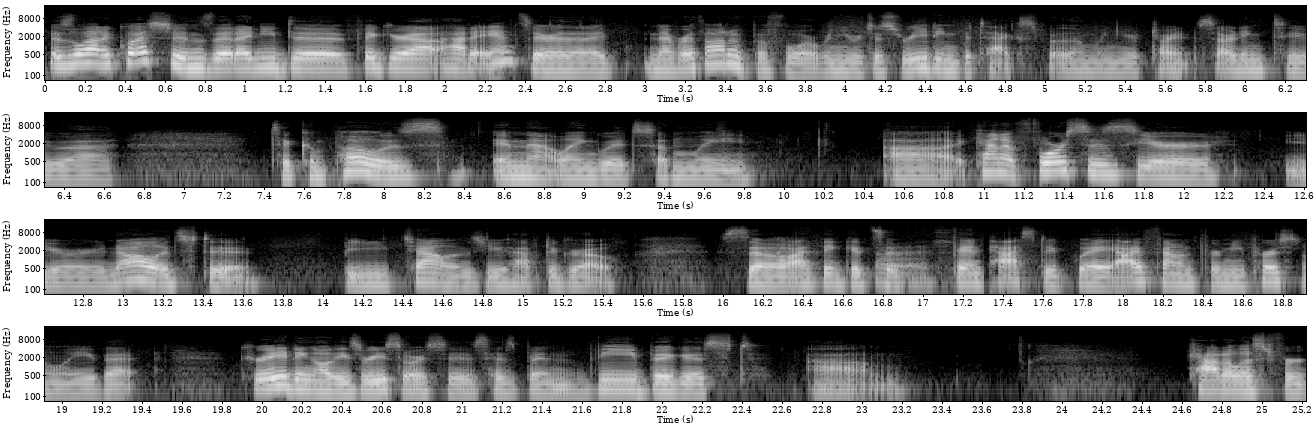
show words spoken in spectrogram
there's a lot of questions that I need to figure out how to answer that I never thought of before when you were just reading the text. But then when you're trying, starting to, uh, to compose in that language, suddenly uh, it kind of forces your, your knowledge to be challenged. You have to grow. So I think it's a fantastic way. I found for me personally that creating all these resources has been the biggest um, catalyst for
